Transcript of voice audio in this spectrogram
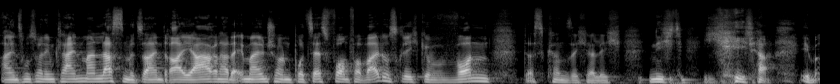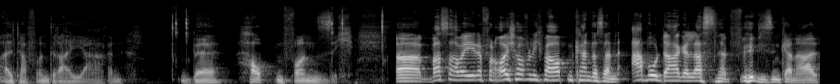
Eins muss man dem kleinen Mann lassen. Mit seinen drei Jahren hat er immerhin schon einen Prozess vorm Verwaltungsgericht gewonnen. Das kann sicherlich nicht jeder im Alter von drei Jahren behaupten von sich. Äh, was aber jeder von euch hoffentlich behaupten kann, dass er ein Abo dagelassen hat für diesen Kanal.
